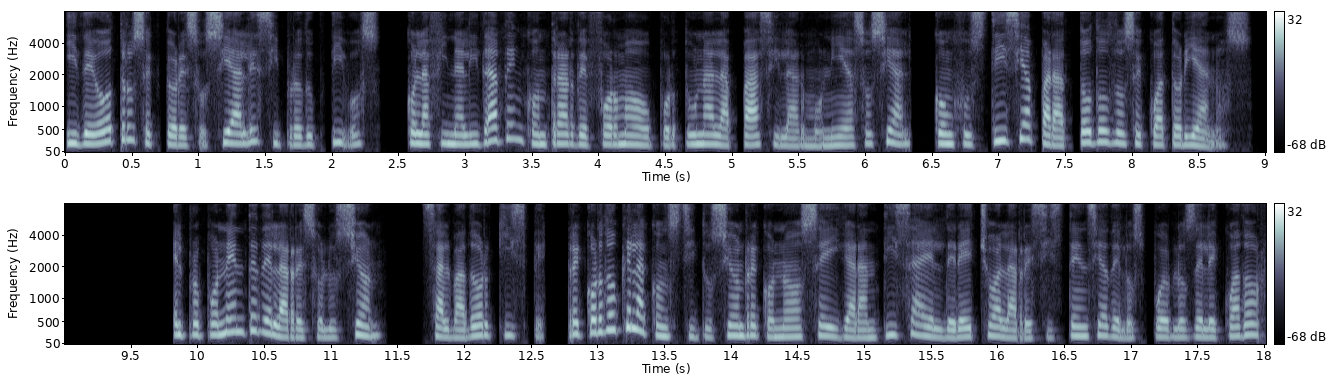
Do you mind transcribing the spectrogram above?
y de otros sectores sociales y productivos, con la finalidad de encontrar de forma oportuna la paz y la armonía social, con justicia para todos los ecuatorianos. El proponente de la resolución, Salvador Quispe, recordó que la Constitución reconoce y garantiza el derecho a la resistencia de los pueblos del Ecuador,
